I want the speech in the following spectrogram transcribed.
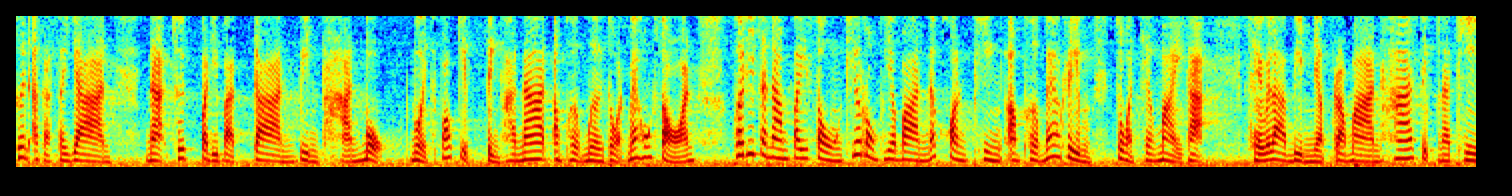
ขึ้นอากาศยาน ณชุดปฏิบัติการบินทหารบกหน่วยเฉพาะกิจสิงหนาฏอำเภอเมืองจังหวัดแม่ฮ่องสอน เพื่อที่จะนำไปส่งที่โรงพยาบาลนครพิงอำเภอแม่ริม จังหวัดเชียงใหม่ค่ะ ใช้เวลาบินเนี่ยประมาณ 50 นาที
